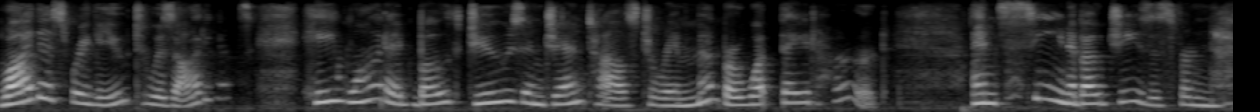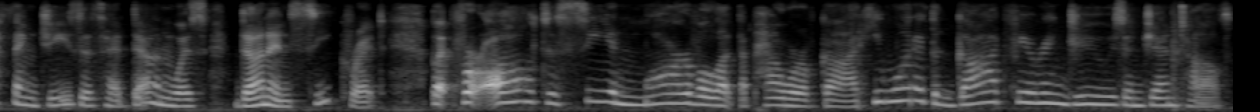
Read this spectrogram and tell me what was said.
Why this review to his audience? He wanted both Jews and Gentiles to remember what they'd heard and seen about Jesus, for nothing Jesus had done was done in secret, but for all to see and marvel at the power of God. He wanted the God fearing Jews and Gentiles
